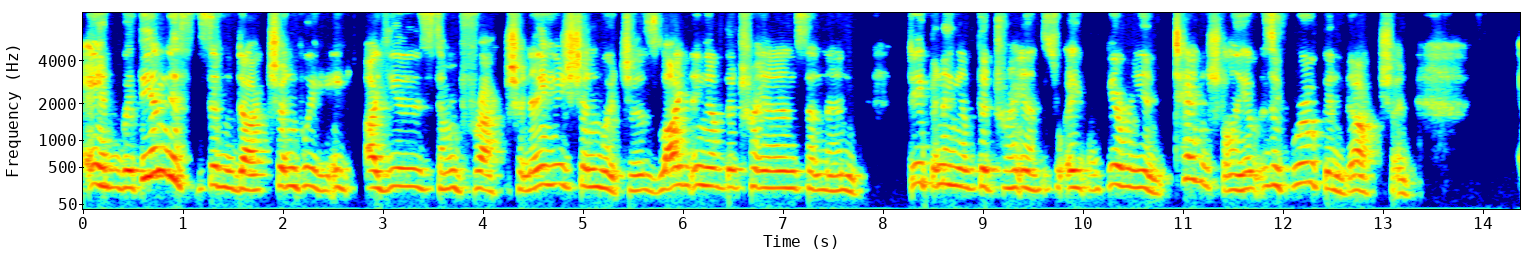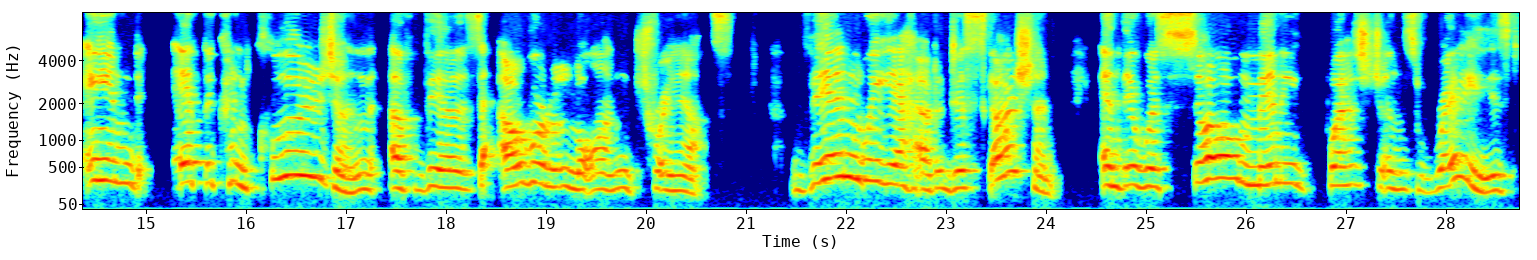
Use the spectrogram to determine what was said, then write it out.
And within this induction, we uh, I used some fractionation, which is lightening of the trance and then deepening of the trance very intentionally. It was a group induction. And at the conclusion of this hour long trance, then we had a discussion, and there was so many questions raised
